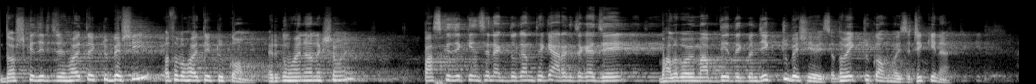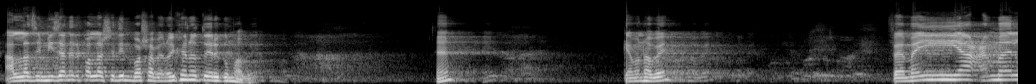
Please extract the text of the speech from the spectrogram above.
দশ কেজির চেয়ে হয়তো একটু বেশি অথবা হয়তো একটু কম। এরকম হয় না অনেক সময়? পাঁচ কেজি কিনছেন এক দোকান থেকে আরেক জায়গায় যে ভালোভাবে মাপ দিয়ে দেখবেন যে একটু বেশি হয়েছে অথবা একটু কম হয়েছে, ঠিক কিনা? আল্লাহ যে মিজানের পাল্লা সেদিন বসাবেন, ওইখানেও তো এরকম হবে। হ্যাঁ? কেমন হবে? فمن يعمل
